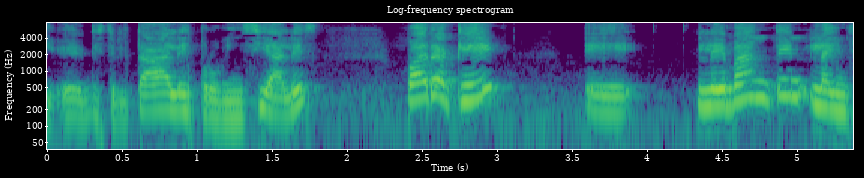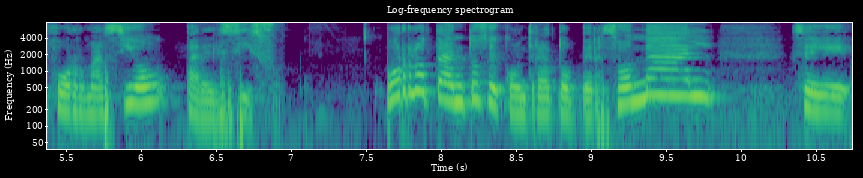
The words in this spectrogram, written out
eh, distritales provinciales, para que eh, levanten la información para el CISFOD. Por lo tanto, se contrató personal, se,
